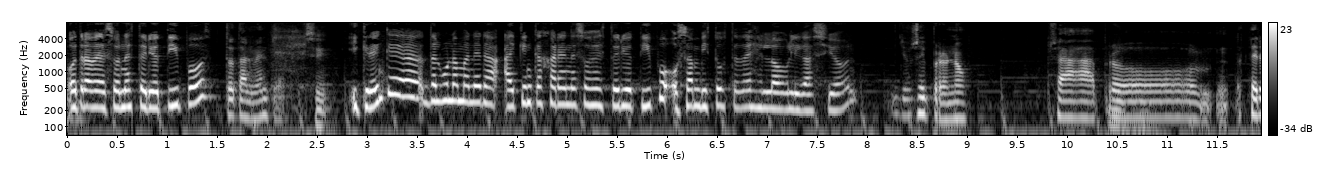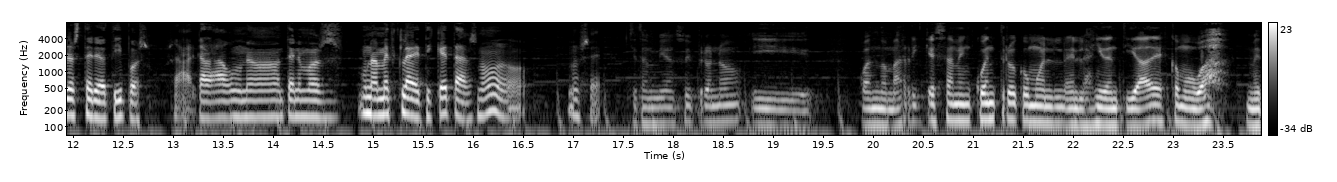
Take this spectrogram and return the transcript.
otra vez son estereotipos Totalmente. sí ¿Y creen que de alguna manera hay que encajar en esos estereotipos o se han visto ustedes en la obligación? Yo soy pro no. O sea, pro cero estereotipos. O sea, cada uno tenemos una mezcla de etiquetas, ¿no? No sé. Yo también soy pro no y cuando más riqueza me encuentro como en, las identidades, como guau, me,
